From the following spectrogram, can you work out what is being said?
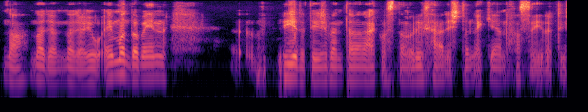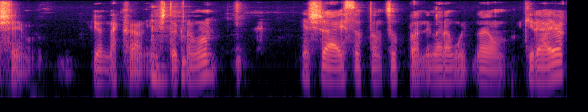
na, nagyon, nagyon jó. Én mondom, én hirdetésben találkoztam velük, hál' Istennek ilyen fasz hirdetéseim jönnek fel Instagramon, és rá is szoktam cuppanni, mert amúgy nagyon királyok.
